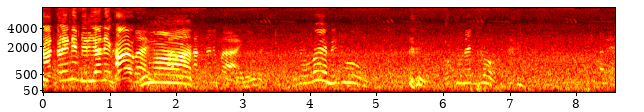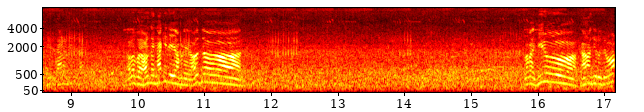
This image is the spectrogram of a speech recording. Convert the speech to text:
હાલો ભાઈ નિમક કનો કાતળી ની બિરયાની ખાવ. નિમક ભાઈ મીઠું ઓછું નાખજો હાલો ભાઈ હળદર નાખી દઈએ આપણે હળદર. તમે જીરું ઘણા જીરું હો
